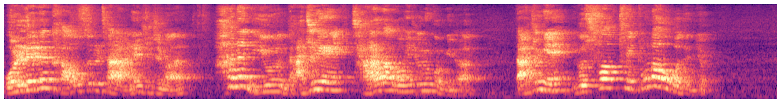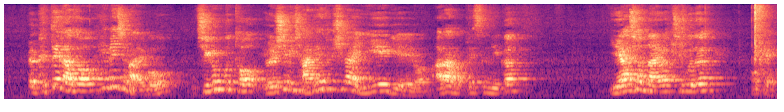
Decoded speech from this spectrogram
원래는 가우스를 잘 안 해주지만 하는 이유는 나중에 잘하라고 해주는 겁니다. 나중에 이거 수학투에 또 나오거든요. 그때 가서 헤매지 말고 지금부터 열심히 잘 해주시라 이 얘기예요. 알아먹겠습니까? 이해하셨나요, 친구들? 오케이.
